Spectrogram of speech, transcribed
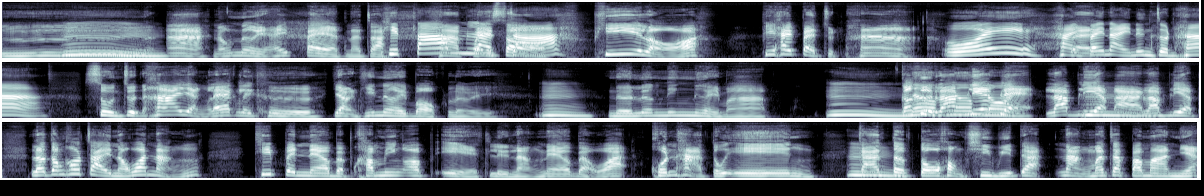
อือืมมอะน้องเนยให้แปดนะจ๊ะพี่ตั้มหักไปแหละสองจ๊ะพี่เหรอ พี่ให้แปดจุดห้าโอ้ยหายแต่ไปไหนหนึ่งจุดห้าศูนย์จุดห้าอย่างแรกเลยคือ อย่างที่เนยบอกเลย อืมเนื้อเรื่องนิ่งเหนื่อยมาก อืมก็คือราบนิเรียบนิแหละราบเรียบอืมอะราบเรียบ เราต้องเข้าใจเนาะว่าหนังที่เป็นแนวแบบ coming of age หรือหนังแนวแบบว่า ค้นหาตัวเอง การเติบโตของชีวิตอะหนังมันจะประมาณเนี้ย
